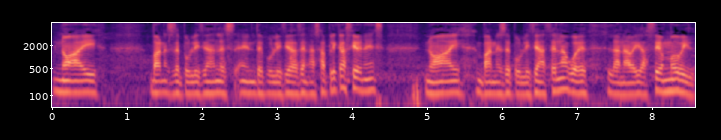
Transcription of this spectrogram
no hay banners de publicidad en, de publicidad en las aplicaciones, no hay banners de publicidad en la web, la navegación móvil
